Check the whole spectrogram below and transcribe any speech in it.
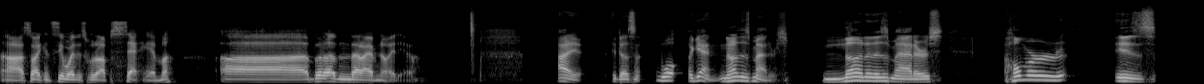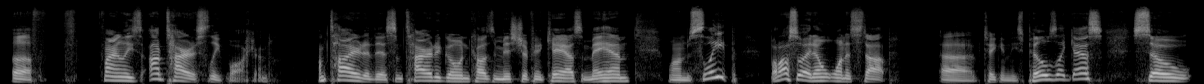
uh, so I can see why this would upset him. Uh, but other than that, I have no idea. I it doesn't well again, none of this matters. None of this matters. Homer is uh f- finally I'm tired of sleepwalking. I'm tired of this. I'm tired of going causing mischief and chaos and mayhem while I'm asleep, but also I don't want to stop uh taking these pills, I guess. So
